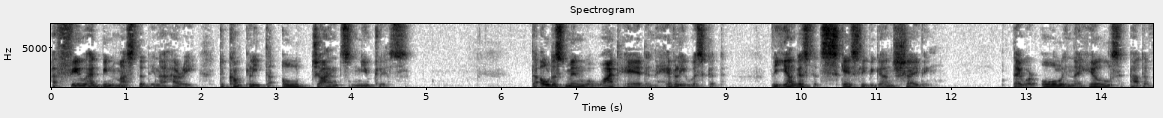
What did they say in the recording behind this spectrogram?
A few had been mustered in a hurry to complete the old giant's nucleus. The oldest men were white haired and heavily whiskered. The youngest had scarcely begun shaving. They were all in the hills out of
